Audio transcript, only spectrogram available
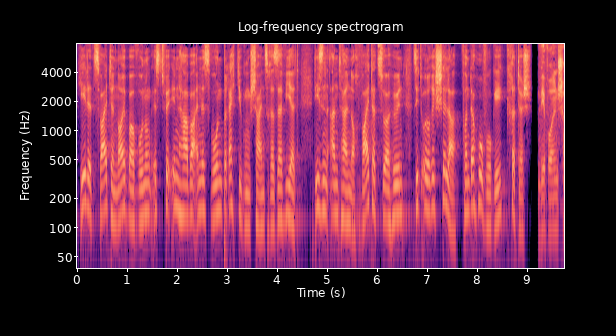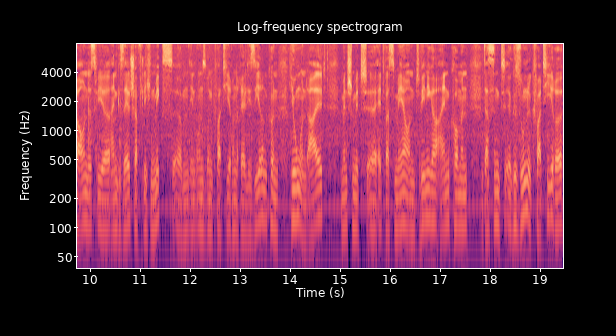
jede zweite Neubauwohnung ist für Inhaber eines Wohnberechtigungsscheins reserviert. Diesen Anteil noch weiter zu erhöhen, sieht Ulrich Schiller von der HOVOG kritisch. Wir wollen schauen, dass wir einen gesellschaftlichen Mix ähm, in unseren Quartieren realisieren können von Jung und Alt, Menschen mit äh, etwas mehr und weniger Einkommen. Das sind äh, gesunde Quartiere.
